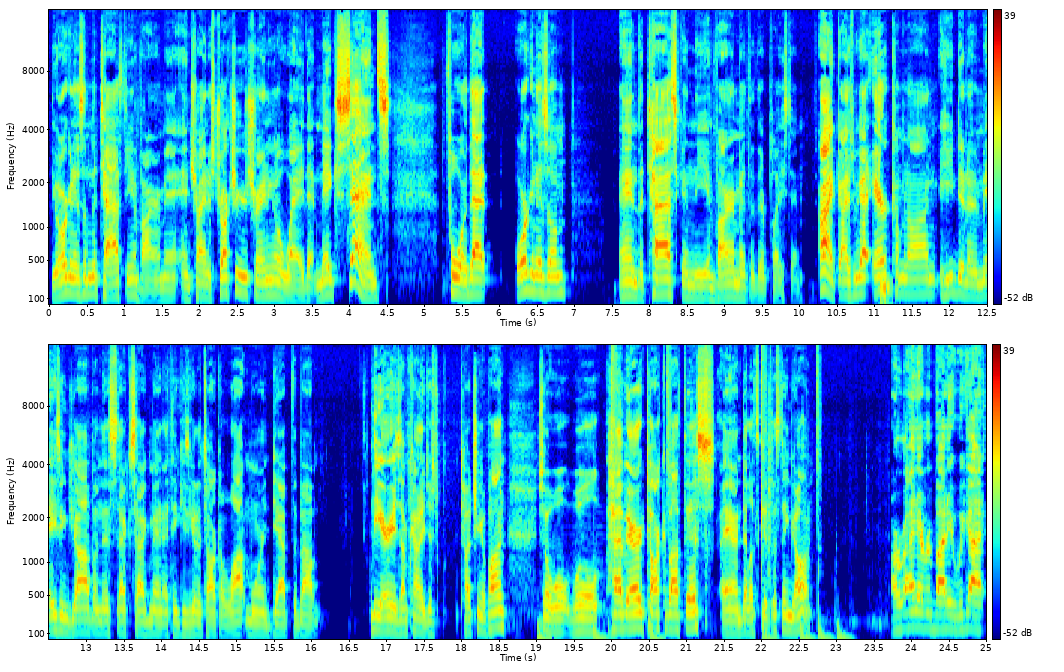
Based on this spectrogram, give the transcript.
the organism, the task, the environment, and trying to structure your training in a way that makes sense for that organism and the task and the environment that they're placed in. All right, guys, we got Eric coming on. He did an amazing job on this next segment. I think he's going to talk a lot more in depth about the areas I'm kind of just touching upon. So we'll we'll have Eric talk about this and uh, let's get this thing going. All right, everybody, we got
